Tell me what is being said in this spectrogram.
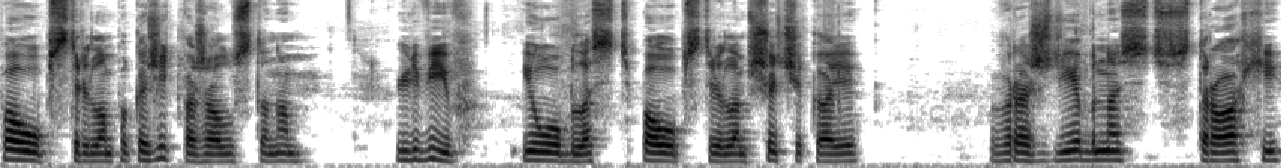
По обстрілам. Покажіть, пожалуйста, нам. Львів і область по обстрілам. Що чекає? Враждебність, страхи.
